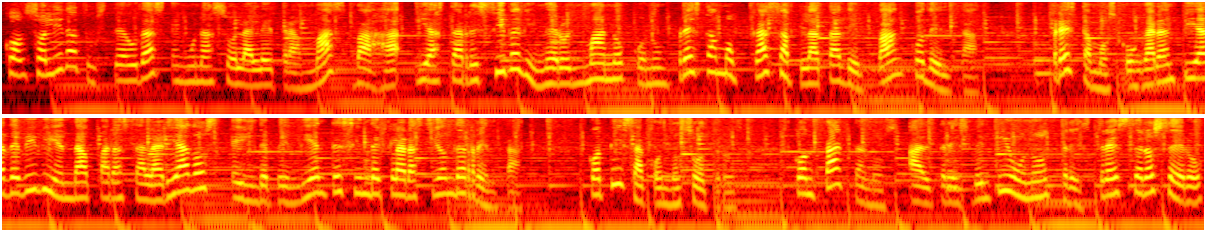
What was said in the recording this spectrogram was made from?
Consolida tus deudas en una sola letra más baja y hasta recibe dinero en mano con un préstamo Casa Plata de Banco Delta. Préstamos con garantía de vivienda para salariados e independientes sin declaración de renta. Cotiza con nosotros Contáctanos al 321-3300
